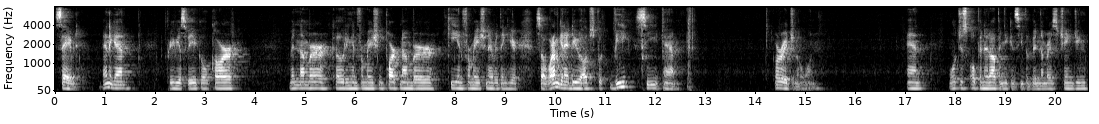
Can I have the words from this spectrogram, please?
saved. And again, previous vehicle, car, VIN number, coding information, part number, key information, everything here. So what I'm gonna do, I'll just put BCM, original one and we'll just open it up and you can see the VIN number is changing.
